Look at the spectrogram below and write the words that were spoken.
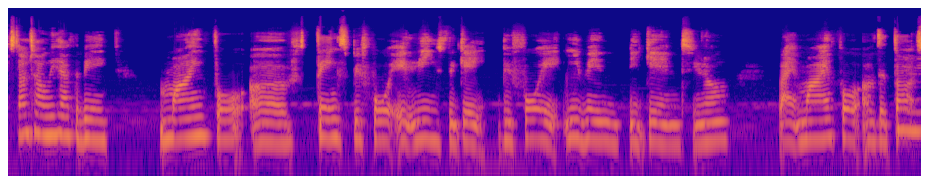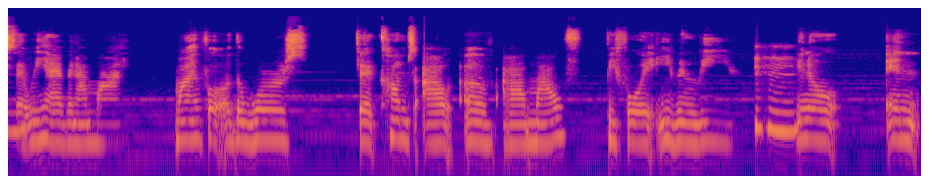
sometimes we have to be mindful of things before it leaves the gate, before it even begins, you know? Like mindful of the thoughts Mhm. that we have in our mind, mindful of the words that comes out of our mouth before it even leave. hmm You know, and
